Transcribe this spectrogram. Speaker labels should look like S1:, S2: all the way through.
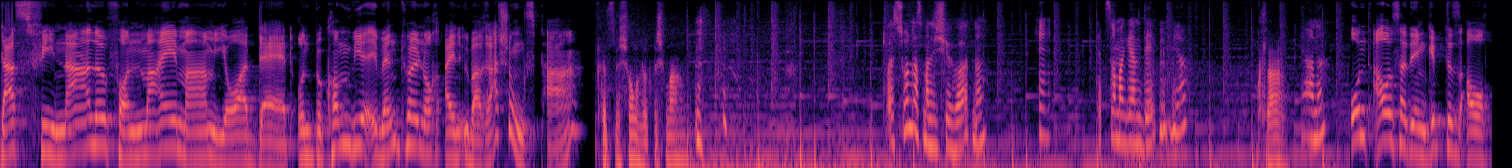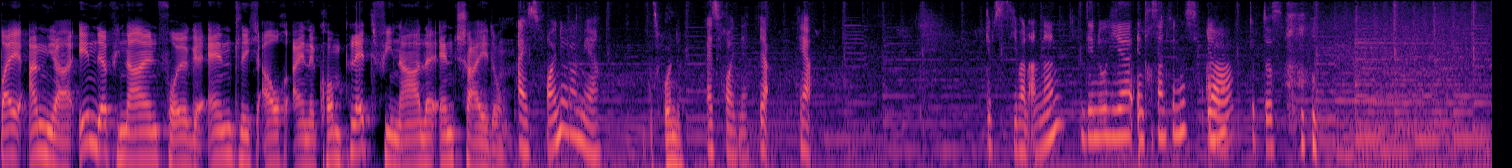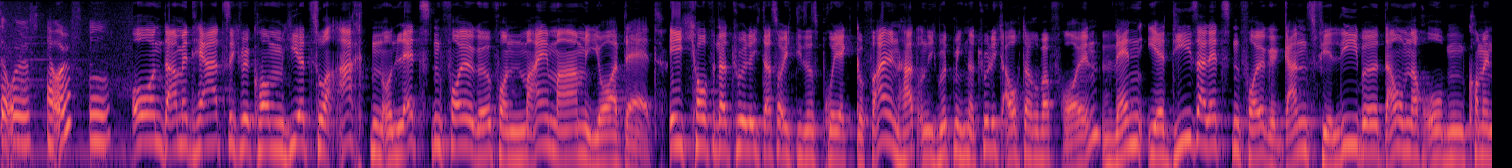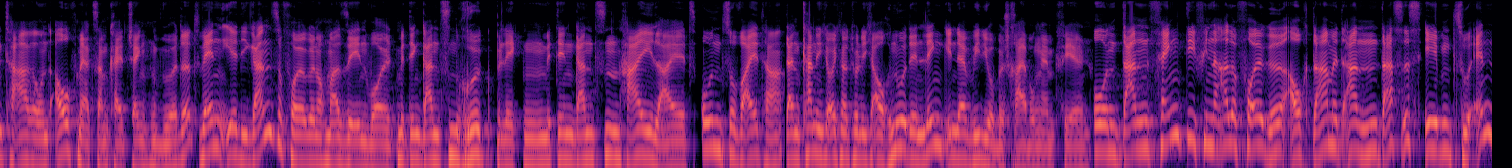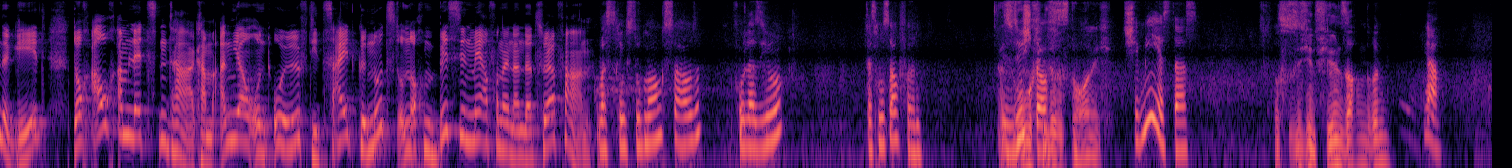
S1: Das Finale von My Mom, Your Dad. Und bekommen wir eventuell noch ein Überraschungspaar?
S2: Kannst mich schon glücklich machen.
S3: Du weißt schon, dass man dich hier hört, ne? Hättest du noch mal gerne ein Date mit mir?
S2: Klar.
S3: Ja, ne?
S1: Und außerdem gibt es auch bei Anja in der finalen Folge endlich auch eine komplett finale Entscheidung.
S4: Als Freunde oder mehr?
S2: Als Freunde.
S4: Als Freunde, ja. Ja. Gibt es jemand anderen, den du hier interessant findest?
S5: Ja, gibt es. Der Ulf.
S4: Herr Ulf?
S5: Mhm.
S1: Und damit herzlich willkommen hier zur achten und letzten Folge von My Mom, Your Dad. Ich hoffe natürlich, dass euch dieses Projekt gefallen hat und ich würde mich natürlich auch darüber freuen, wenn ihr dieser letzten Folge ganz viel Liebe, Daumen nach oben, Kommentare und Aufmerksamkeit schenken würdet. Wenn ihr die ganze Folge nochmal sehen wollt, mit den ganzen Rückblicken, mit den ganzen Highlights und so weiter, dann kann ich euch natürlich auch nur den Link in der Videobeschreibung empfehlen. Und dann fängt die finale Folge auch damit an, dass es eben zu Ende geht. Doch auch am letzten Tag haben Anja und Ulf die Zeit genutzt, um noch ein bisschen mehr voneinander zu erfahren.
S5: Was trinkst du morgens zu Hause? Cola Zero? Das muss aufhören.
S6: Also so
S5: Süßstoff.
S6: viel ist es nur auch nicht.
S5: Chemie ist das.
S6: Das ist nicht in vielen Sachen drin.
S5: Ja.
